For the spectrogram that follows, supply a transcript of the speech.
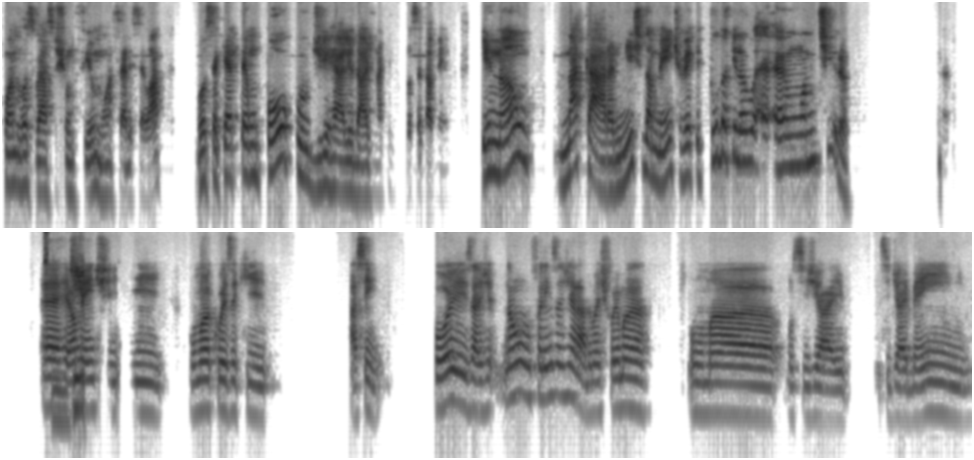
quando você vai assistir um filme, uma série, sei lá, você quer ter um pouco de realidade naquilo que você está vendo. E não, na cara, nitidamente, ver que tudo aquilo é, é uma mentira. É, Sim. realmente. E uma coisa que, assim, foi exagerado, não foi nem exagerado, mas foi uma, uma um CGI, CGI bem,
